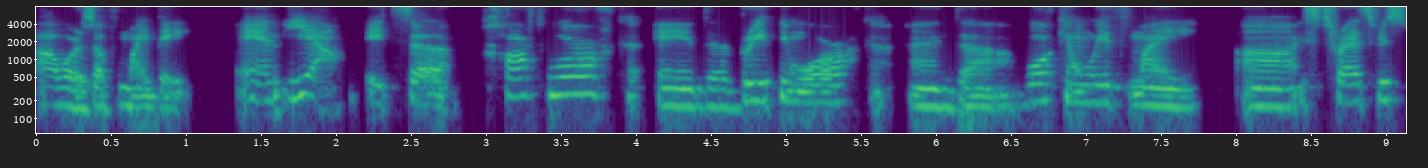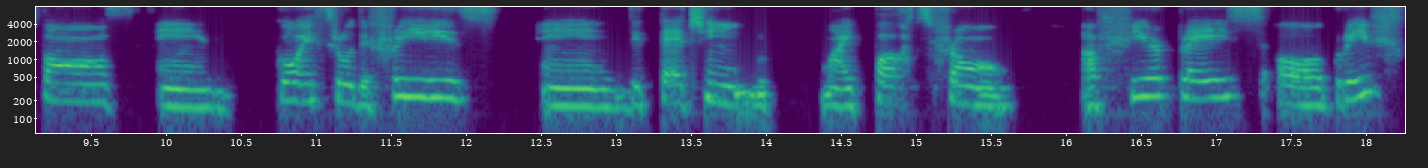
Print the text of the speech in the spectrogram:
hours of my day. And yeah, it's a uh, heart work and uh, breathing work and uh, working with my uh, stress response and going through the freeze and detaching my parts from a fear place or grief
